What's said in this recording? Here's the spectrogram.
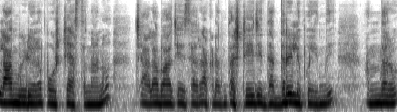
లాంగ్ వీడియోలో పోస్ట్ చేస్తున్నాను. చాలా బాగా చేశారు. అక్కడంతా స్టేజీ దద్దరిల్లిపోయింది. అందరూ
